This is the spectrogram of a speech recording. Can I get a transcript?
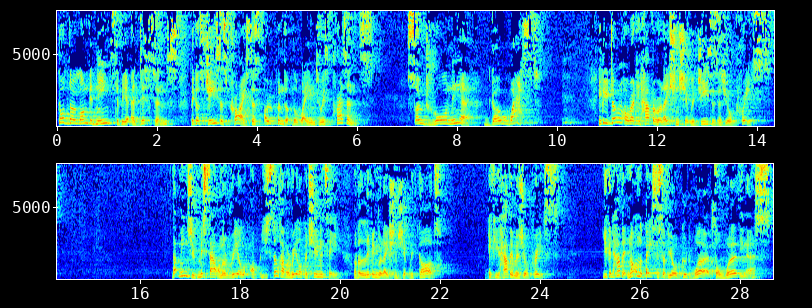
God no longer needs to be at a distance because Jesus Christ has opened up the way into his presence. So draw near, go west. If you don't already have a relationship with Jesus as your priest, that means you've missed out on a real, you still have a real opportunity of a living relationship with God. If you have Him as your priest. You can have it not on the basis of your good works or worthiness,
